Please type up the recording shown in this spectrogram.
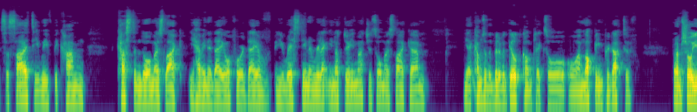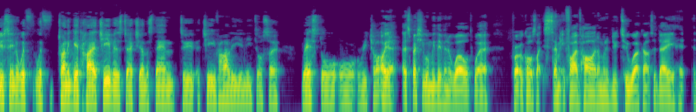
society we've become accustomed almost like you're having a day off or a day of you resting and relax you're not doing much. It's almost like um, you comes with a bit of a guilt complex or, or I'm not being productive. But I'm sure you've seen it with, with trying to get high achievers to actually understand to achieve highly, you need to also rest or, or recharge. Oh yeah, especially when we live in a world where protocols like 75 hard, I'm going to do two workouts a day, hit a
